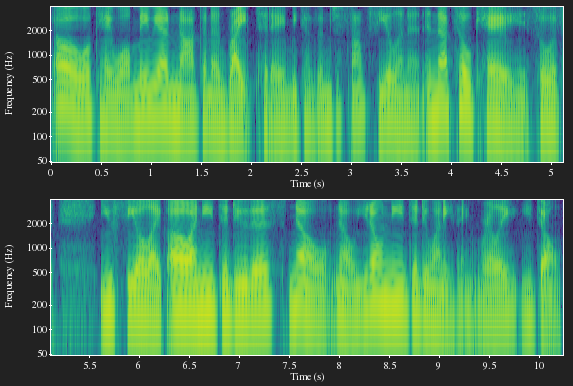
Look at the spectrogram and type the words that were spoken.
oh okay well maybe i'm not going to write today because i'm just not feeling it and that's okay so if you feel like oh i need to do this no no you don't need to do anything really you don't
